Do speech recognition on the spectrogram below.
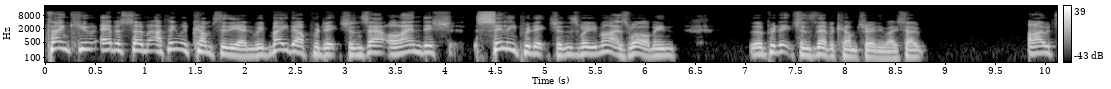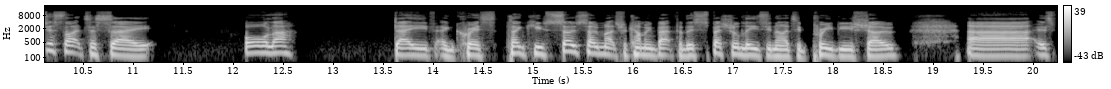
thank you ever so much. I think we've come to the end. We've made our predictions, outlandish, silly predictions. Well, you might as well. I mean, the predictions never come true anyway. So I would just like to say, Orla, Dave, and Chris, thank you so, so much for coming back for this special Leeds United preview show. Uh, it's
